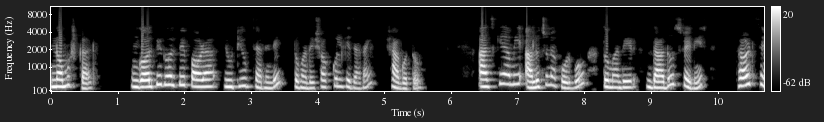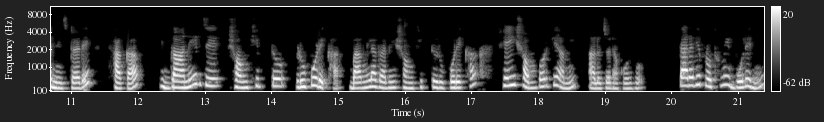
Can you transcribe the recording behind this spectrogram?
নমস্কার। গল্পে গল্পে পড়া ইউটিউব চ্যানেলে তোমাদের সকলকে জানাই স্বাগত। আজকে আমি আলোচনা করব তোমাদের দ্বাদশ শ্রেণির থার্ড সেমিস্টারে থাকা গানের যে সংক্ষিপ্ত রূপরেখা, বাংলা গানের সংক্ষিপ্ত রূপরেখা, সেই সম্পর্কে আমি আলোচনা করব। তার আগে প্রথমেই বলে নিই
